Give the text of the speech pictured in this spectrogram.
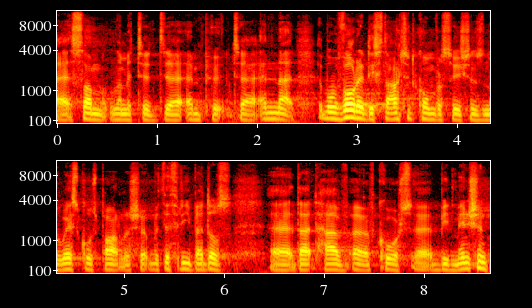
uh, some limited uh, input uh, in that. we've already started conversations in the West Coast Partnership with the three bidders uh, that have, uh, of course, uh, been mentioned.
